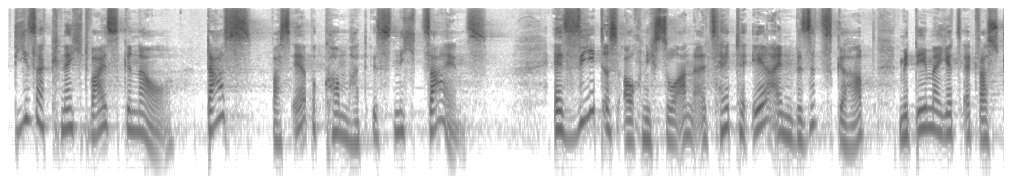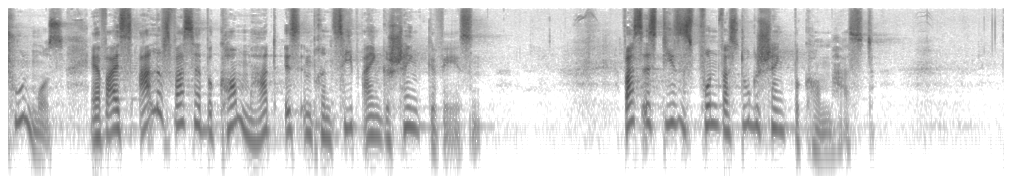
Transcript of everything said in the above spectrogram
Dieser Knecht weiß genau, das, was er bekommen hat, ist nicht seins. Er sieht es auch nicht so an, als hätte er einen Besitz gehabt, mit dem er jetzt etwas tun muss. Er weiß, alles, was er bekommen hat, ist im Prinzip ein Geschenk gewesen. Was ist dieses Pfund, was du geschenkt bekommen hast?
